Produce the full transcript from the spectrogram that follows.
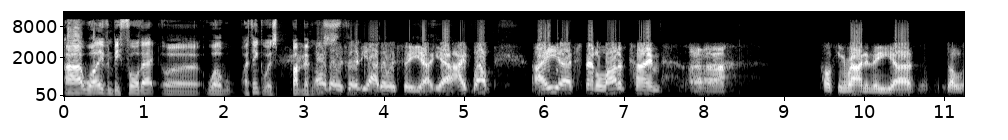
Uh, well, even before that, uh, well, I think it was bump mapping. Oh, there was a, yeah, there was the uh, yeah. I well, I uh, spent a lot of time uh, poking around in the uh, the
